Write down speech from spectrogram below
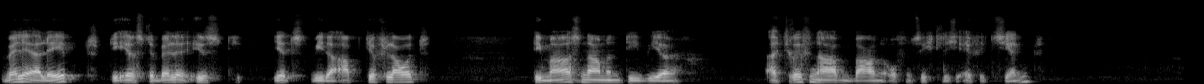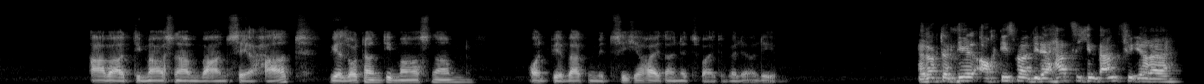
Welle erlebt. Die erste Welle ist jetzt wieder abgeflaut. Die Maßnahmen, die wir ergriffen haben, waren offensichtlich effizient. Aber die Maßnahmen waren sehr hart. Wir lottern die Maßnahmen. Und wir werden mit Sicherheit eine zweite Welle erleben. Herr Dr. Thiel, auch diesmal wieder herzlichen Dank für Ihre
